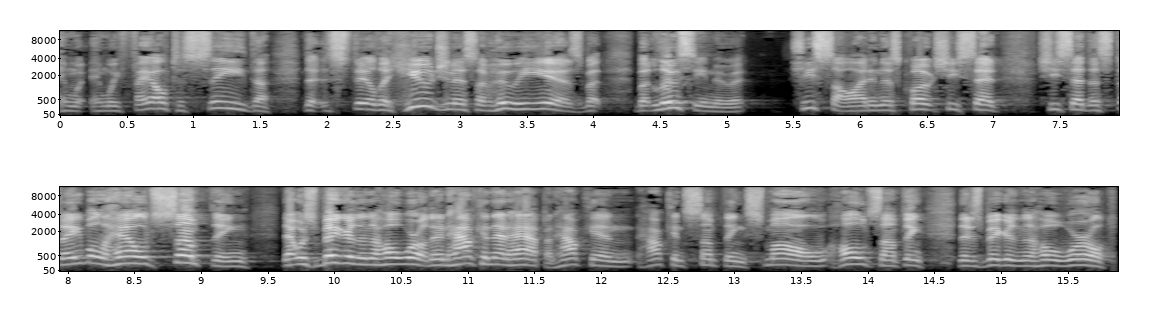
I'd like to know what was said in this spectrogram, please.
And we, and we fail to see the, the, still the hugeness of who he is. But, but Lucy knew it. She saw it in this quote. She said, she said, the stable held something that was bigger than the whole world. And how can that happen? How can, how can something small hold something that is bigger than the whole world?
